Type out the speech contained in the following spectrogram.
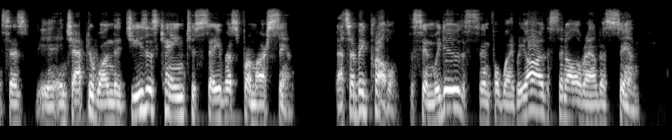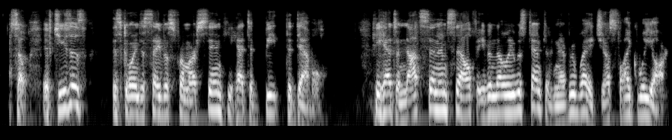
it says in chapter one, that Jesus came to save us from our sin. That's our big problem. The sin we do, the sinful way we are, the sin all around us, sin. So if Jesus is going to save us from our sin, he had to beat the devil. He had to not sin himself, even though he was tempted in every way, just like we are.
